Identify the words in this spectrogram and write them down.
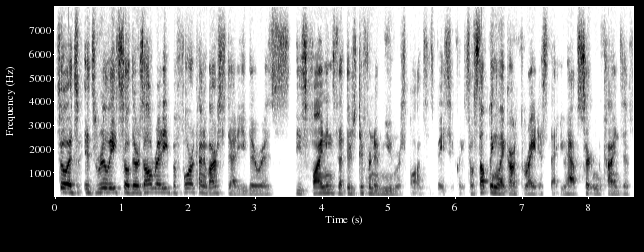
So it's it's really so there's already before kind of our study there was these findings that there's different immune responses basically. So something like arthritis that you have certain kinds of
